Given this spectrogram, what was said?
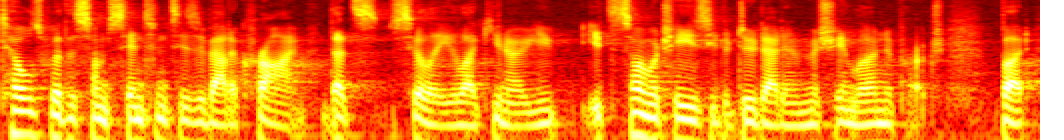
tells whether some sentence is about a crime. That's silly. Like you know, you, it's so much easier to do that in a machine learning approach. But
